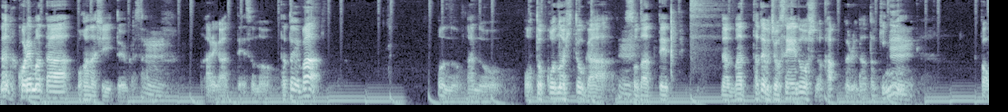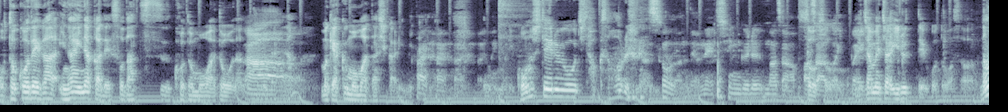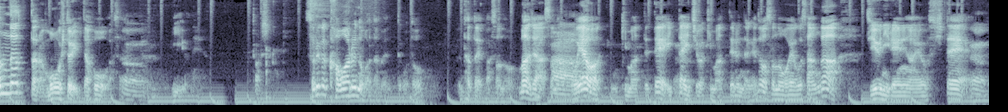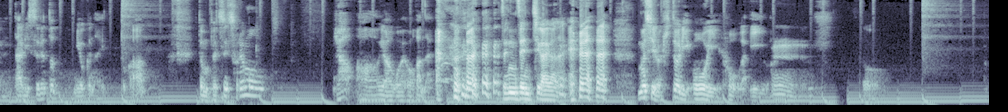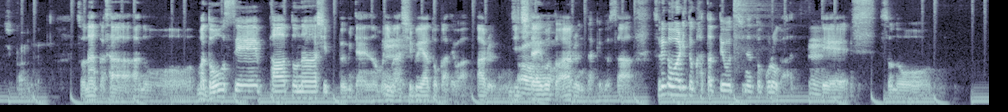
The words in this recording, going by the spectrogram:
なんかこれまたお話というかさ、う。うん。あれがあって、その、例えば、あの、男の人が育って、だまあ、例えば女性同士のカップルの時に、やっうん、ぱ男手がいない中で育つ子供はどうなのかみたいな。あまあ逆もまたしかりみたいな。いはいはいはい。でも今離婚しているお家たくさんあるしな。そうなんだよね。シングルマザー、そうそパザーがいっう。ぱい。めちゃめちゃいるっていうことはさ、なんだったらもう一人いた方がさ、うん。いいよね。確かに。それが変わるのがダメってこと？例えばその、まあじゃあその親は決まってて、1対1は決まってるんだけど、その親御さんが自由に恋愛をしてうん。たりすると良くないとか？でも別にそれも、いや、あーいや、ごめん、わかんない。全然違いがない。むしろ一人多い方がいいわ。うん。そう確かにね。そう、なんかさ、あのーまあ、同性パートナーシップみたいなのも今うん渋谷とかではある、自治体ごとあるんだけどさ、それが割と片手落ちなところがあっうん。て、その、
